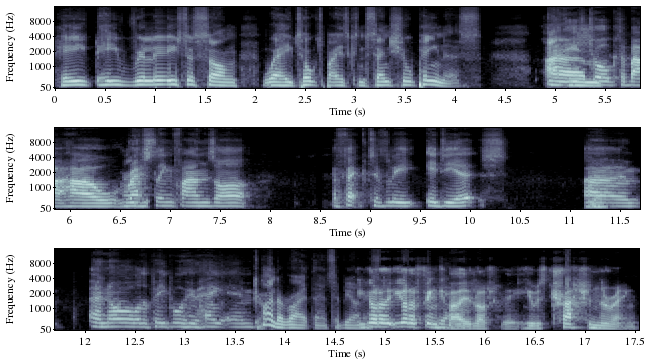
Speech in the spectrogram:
he he released a song where he talked about his consensual penis. And he's Um, talked about how wrestling fans are effectively idiots, Yeah. um, and all the people who hate him. kind of right there, to be honest. You gotta you gotta think Yeah. about it logically. He was trash in the ring.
